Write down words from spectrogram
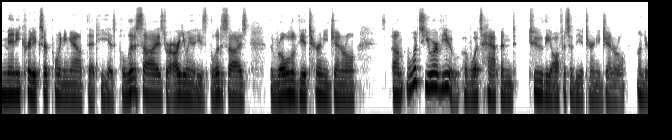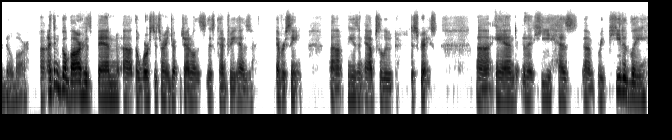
many critics are pointing out that he has politicized or arguing that he's politicized the role of the attorney general. Um, what's your view of what's happened to the office of the attorney general under Bill Barr? Uh, I think Bill Barr has been uh, the worst attorney general this, this country has ever seen. Uh, he is an absolute disgrace. Uh, and that he has um, repeatedly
